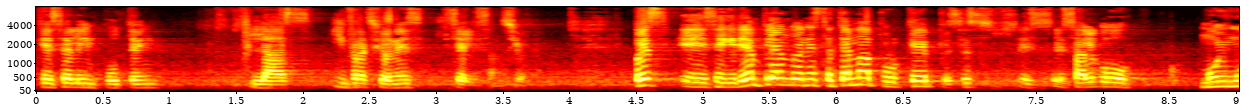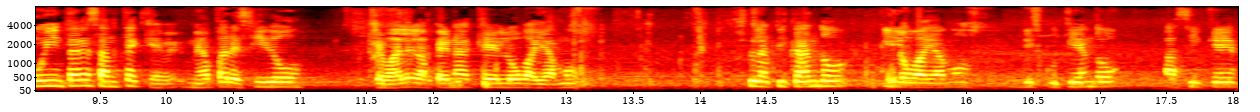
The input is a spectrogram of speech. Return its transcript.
que se le imputen las infracciones y se le sancione. Pues eh, seguiré ampliando en este tema porque pues, es, es, algo muy, muy interesante que me ha parecido que vale la pena que lo vayamos platicando y lo vayamos discutiendo. Así que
